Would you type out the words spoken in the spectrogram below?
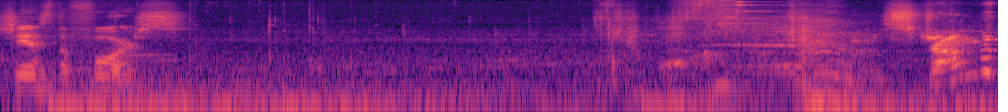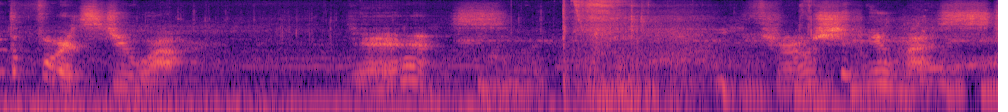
She has the force. Strong with the force you are. Yes. Throw shit you must.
